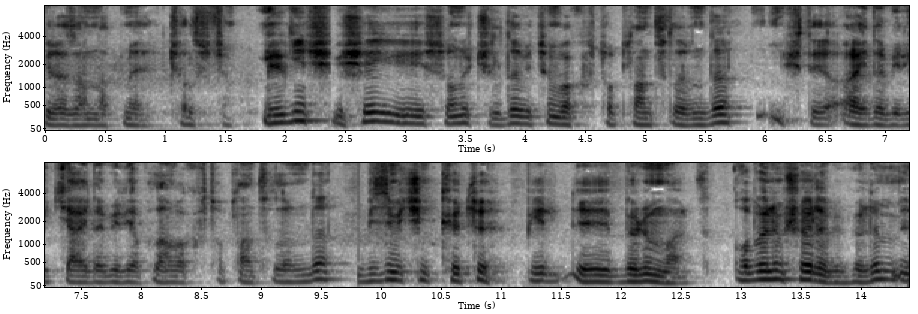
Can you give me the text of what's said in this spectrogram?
biraz anlatmaya çalışacağım. İlginç bir şey son 3 yılda bütün vakıf toplantılarında işte ayda bir iki ayda bir yapılan vakıf toplantılarında bizim için kötü bir e, bölüm vardı. O bölüm şöyle bir bölüm. E,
